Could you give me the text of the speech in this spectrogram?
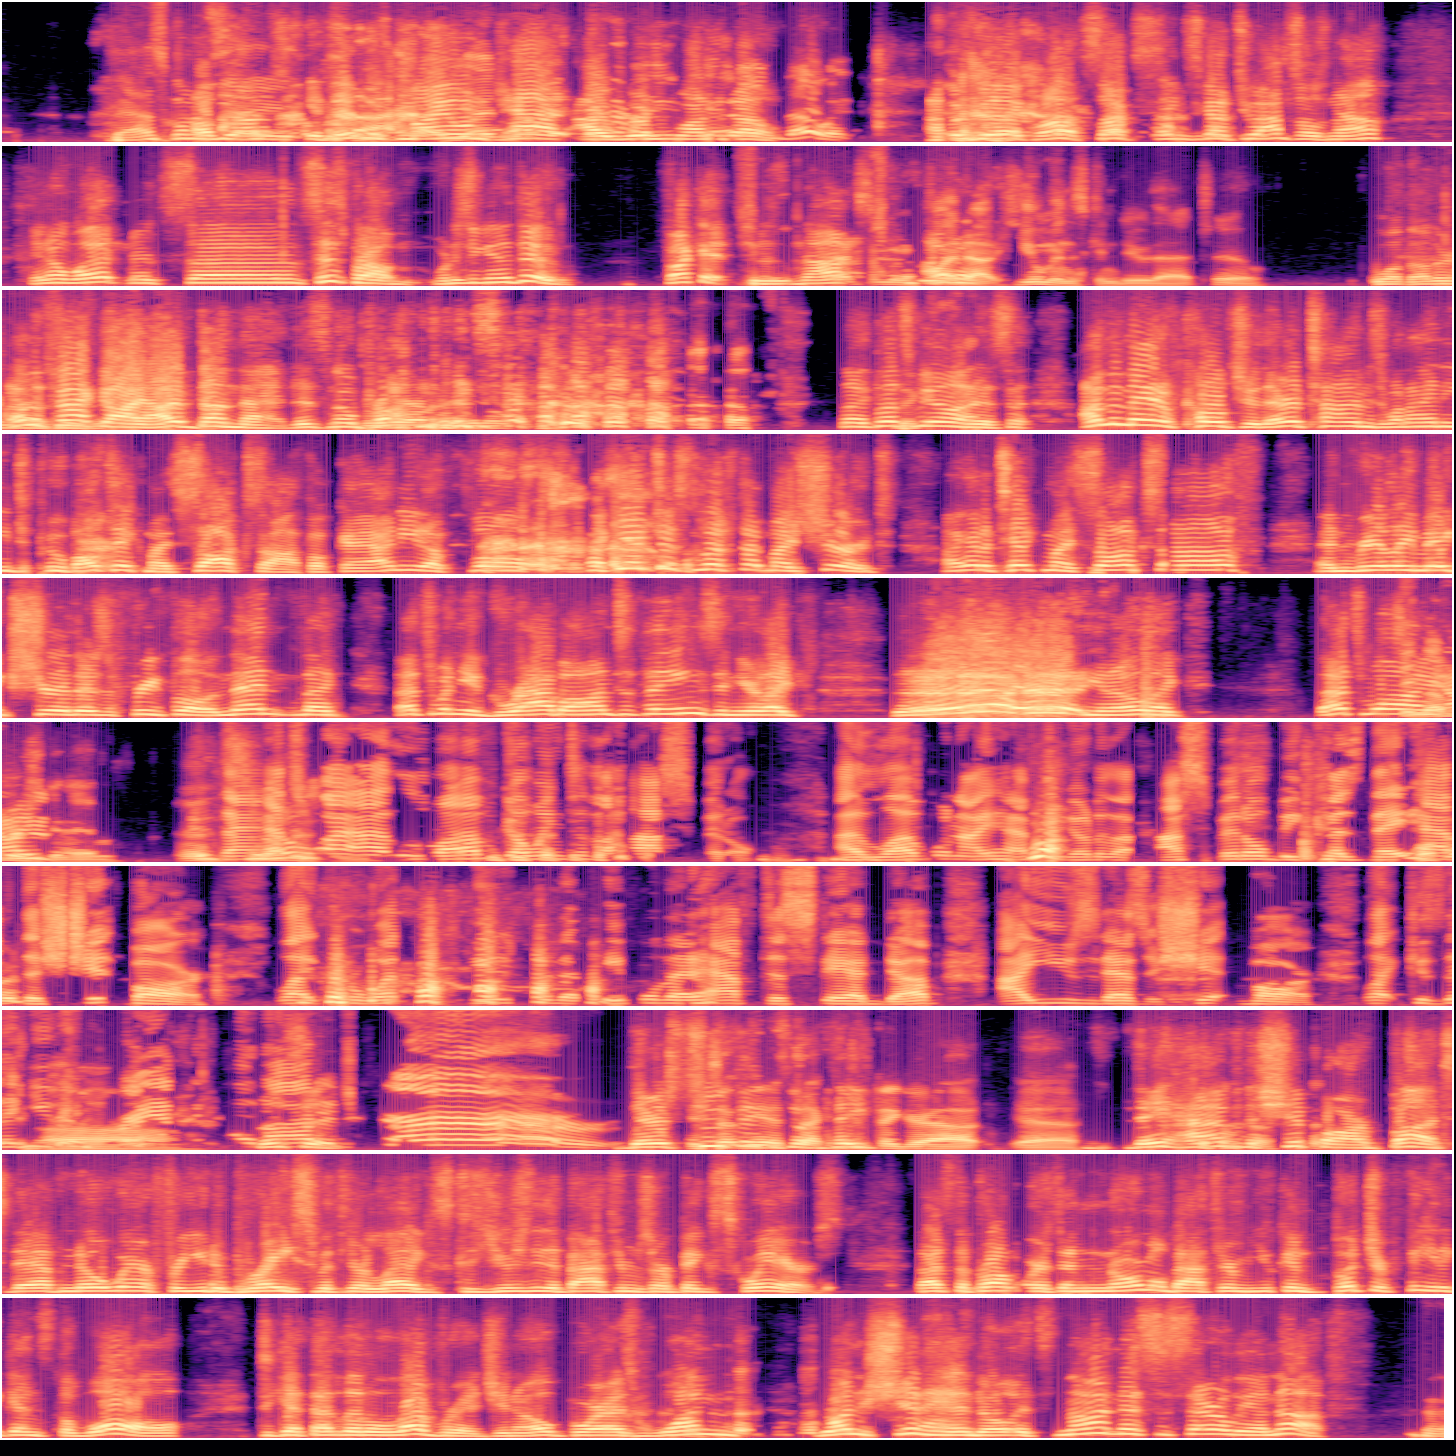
That's going to be say if it was my own cat, I wouldn't want to know. know it. I would be like, well, it sucks. He's got two assholes now. You know what? It's uh, it's his problem. What is he gonna do? Fuck it. She- It's not. I'm gonna find out humans can do that too. Well, the other night I'm a fat guy. I've done that. There's no problem. like, let's be honest. I'm a man of culture. There are times when I need to poop. I'll take my socks off. Okay, I need a full. I can't just lift up my shirt. I got to take my socks off and really make sure there's a free flow. And then, like, that's when you grab onto things and you're like, you know, like that's why I. game. It's- That- you that's know- why I love going to the hospital. I love when I have to go to the hospital because they have the shit bar. Like for what they use for the people that have to stand up, I use it as a shit bar. Like because then you can Oh. grab it, hold on, Listen. and sure. There's It two took me a things though. second They to figure out. Yeah. they have the shit bar, but they have nowhere for you to brace with your legs because usually the bathrooms are big squares. That's the problem. Whereas in a normal bathroom, you can put your feet against the wall to get that little leverage, you know. Whereas one one shit handle, it's not necessarily enough.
